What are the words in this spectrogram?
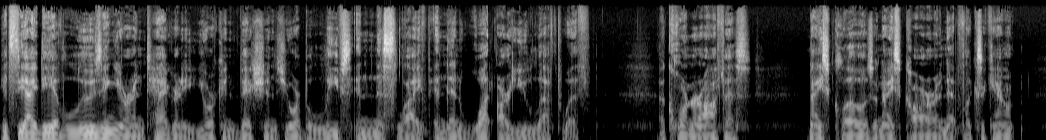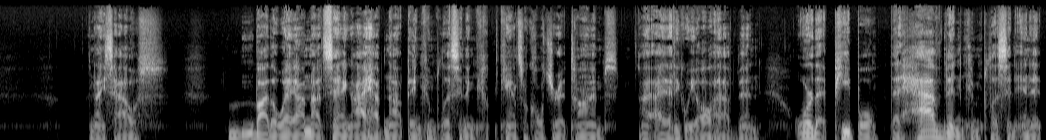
It's the idea of losing your integrity, your convictions, your beliefs in this life, and then what are you left with? A corner office, nice clothes, a nice car, a Netflix account, a nice house. By the way, I'm not saying I have not been complicit in cancel culture at times. I, I think we all have been, or that people that have been complicit in it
